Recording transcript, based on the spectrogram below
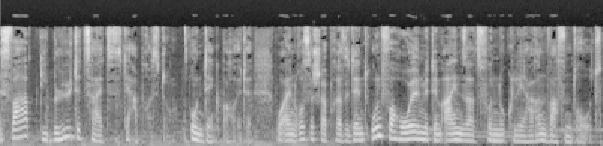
Es war die Blütezeit der Abrüstung. Undenkbar heute, wo ein russischer Präsident unverhohlen mit dem Einsatz von nuklearen Waffen droht.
